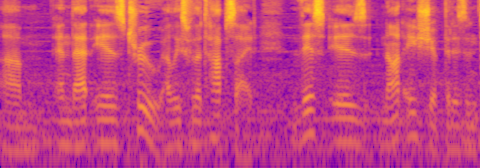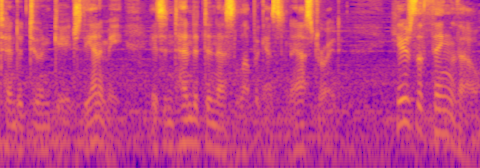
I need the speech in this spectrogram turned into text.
Um, and that is true, at least for the top side. This is not a ship that is intended to engage the enemy. It's intended to nestle up against an asteroid. Here's the thing, though.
